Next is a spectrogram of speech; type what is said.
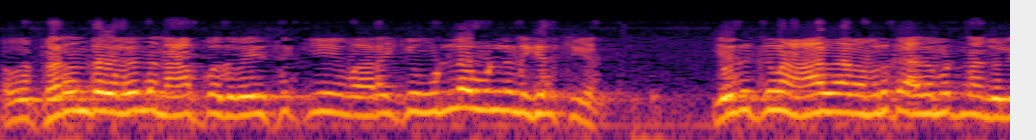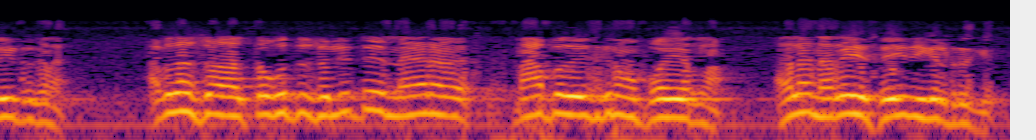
பிறந்ததுல இருந்து நாற்பது வயசுக்கு வரைக்கும் உள்ள உள்ள நிகழ்ச்சிகள். எதுக்கெல்லாம் ஆதாரம் இருக்கு அதை மட்டும் நான் சொல்லிட்டு இருக்கிறேன். அப்பதான் சொ- தொகுத்து சொல்லிட்டு நேர நாற்பது வயசுக்கு நம்ம போயிடலாம். அதெல்லாம் நிறைய செய்திகள் இருக்கு.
